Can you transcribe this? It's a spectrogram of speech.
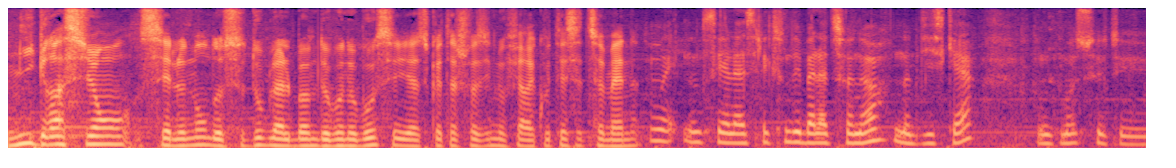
Migration, c'est le nom de ce double album de Bonobo. C'est ce que tu as choisi de nous faire écouter cette semaine? Ouais, donc c'est la sélection des balades sonores, notre disquaire. Donc moi, c'était.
